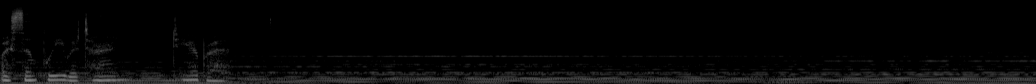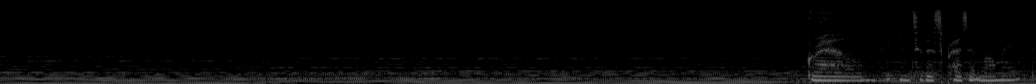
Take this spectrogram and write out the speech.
or simply return to your breath. Ground into this present moment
